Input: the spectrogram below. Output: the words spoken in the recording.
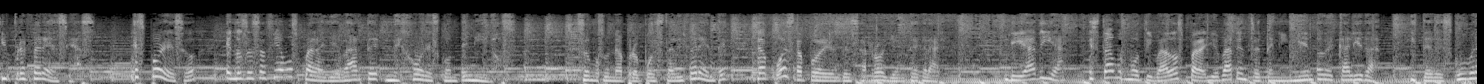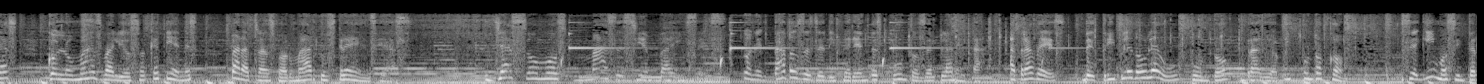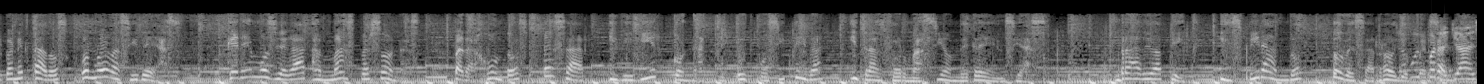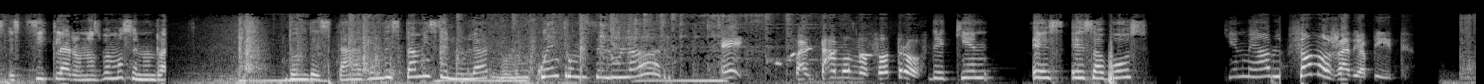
y preferencias. Es por eso que nos desafiamos para llevarte mejores contenidos. Somos una propuesta diferente que apuesta por el desarrollo integral. Día a día, estamos motivados para llevarte entretenimiento de calidad y te descubras con lo más valioso que tienes para transformar tus creencias. Ya somos más de 100 países, conectados desde diferentes puntos del planeta, a través de www.radioapit.com. Seguimos interconectados con nuevas ideas. Queremos llegar a más personas para juntos pensar y vivir con actitud positiva y transformación de creencias. Radio Apit, inspirando tu desarrollo Ya voy para allá. Es- es- sí, claro, nos vemos en un rato. ¿Dónde está? ¿Dónde está mi celular? No lo encuentro, mi celular. ¡Ey! ¡Faltamos nosotros! ¿De quién es esa voz? ¿Quién me habla? Somos Radio Apit.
